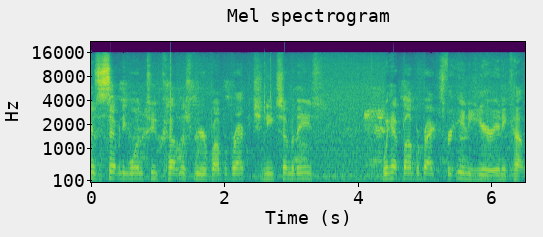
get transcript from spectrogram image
Here's a 71-2 Cutlass rear bumper bracket. You need some of these? We have bumper brackets for any year, any Cutlass.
